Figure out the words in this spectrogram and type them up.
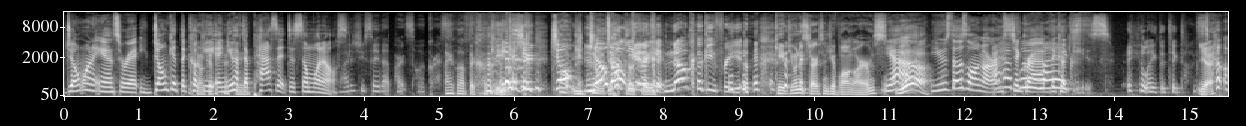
don't want to answer it, you don't get the cookie, get the and you have to pass it to someone else. Why did you say that part so aggressive? I love the cookie. Because you don't, You no don't Don't cookie. get cookie. No cookie for you. Gabe, do you want to start since you have long arms? Yeah. Yeah. Use those long arms to little grab the legs. cookies. like the TikTok. Yeah. style.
